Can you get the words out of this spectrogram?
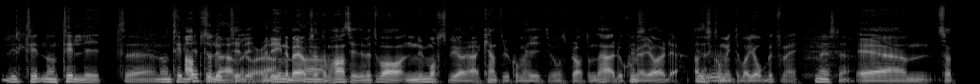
Det är till, någon tillit, eh, någon tillit Absolut tillit, då, men det innebär också Ja, att om han säger, vet du vad, nu måste vi göra det här, kan inte du komma hit, vi måste prata om det här, då kommer jag göra det. Alltså det kommer inte vara jobbigt för mig. Just det. Ehm, så att,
